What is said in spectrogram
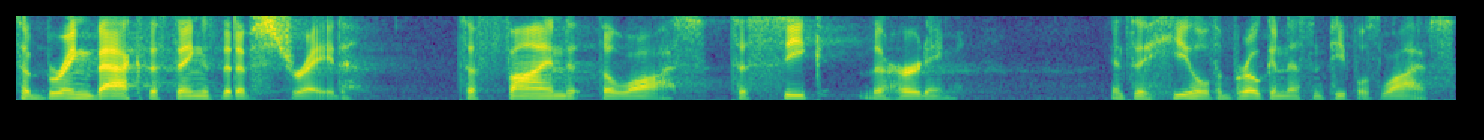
to bring back the things that have strayed, to find the loss, to seek the hurting, and to heal the brokenness in people's lives.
